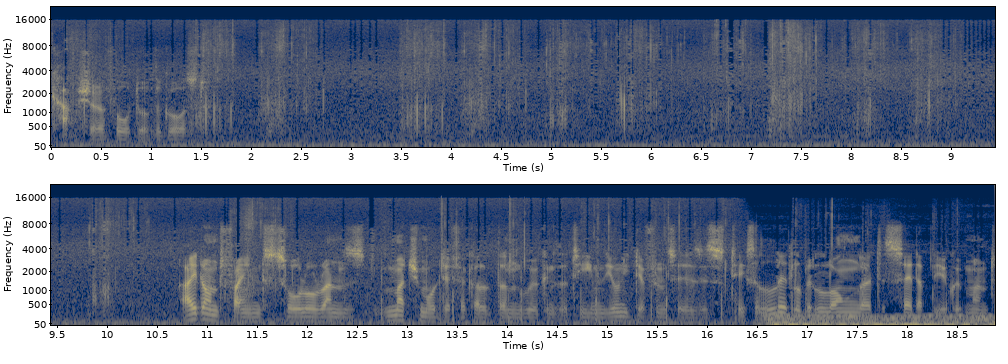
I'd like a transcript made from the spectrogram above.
capture a photo of the ghost. I don't find solo runs much more difficult than working as a team. The only difference is it takes a little bit longer to set up the equipment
